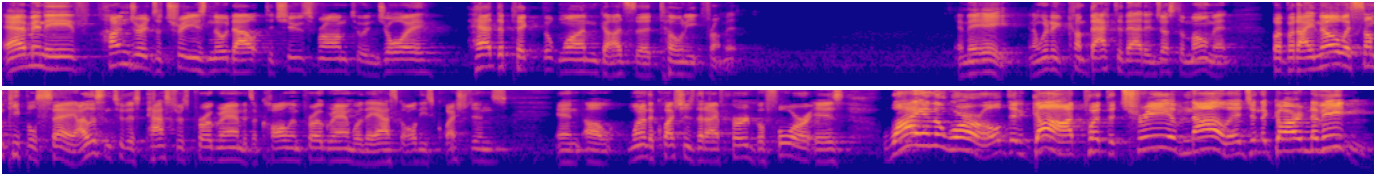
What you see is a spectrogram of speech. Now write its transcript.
Adam and Eve, hundreds of trees, no doubt, to choose from, to enjoy, had to pick the one God said, don't eat from it. And they ate. And I'm going to come back to that in just a moment. But, but I know as some people say. I listen to this pastor's program, it's a call in program where they ask all these questions. And uh, one of the questions that I've heard before is why in the world did God put the tree of knowledge in the Garden of Eden?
